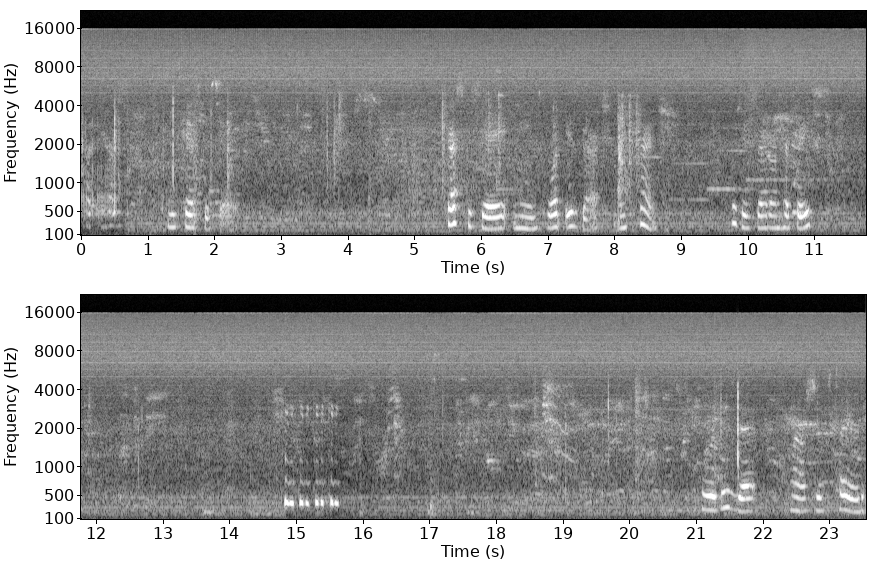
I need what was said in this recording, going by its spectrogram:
But yours. You qu'est-ce que c'est? Qu'est-ce que c'est means what is that in French. What is that on her face? Kitty, kitty, kitty, kitty. What is that? Wow, she looks tired.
